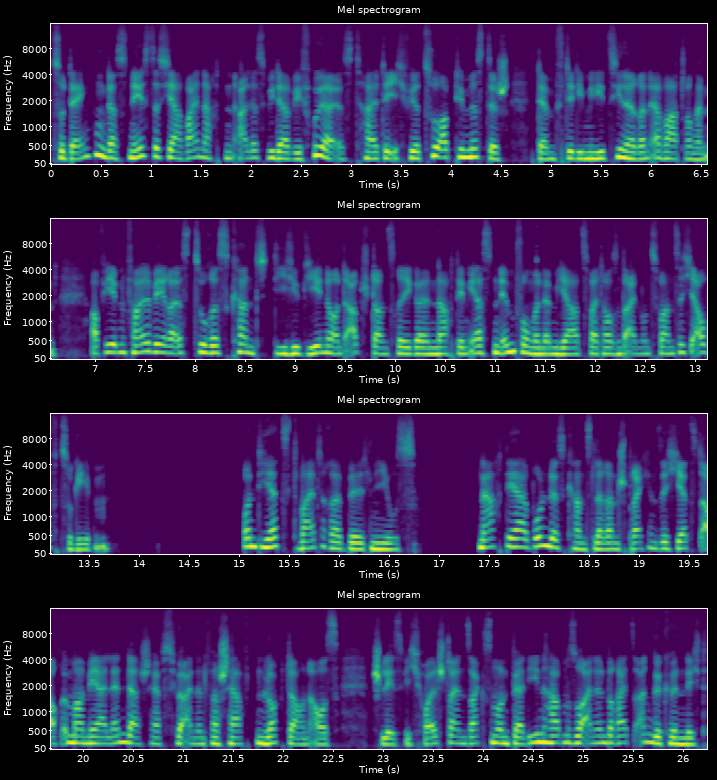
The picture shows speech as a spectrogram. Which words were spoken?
Zu denken, dass nächstes Jahr Weihnachten alles wieder wie früher ist, halte ich für zu optimistisch, dämpfte die Medizinerin Erwartungen. Auf jeden Fall wäre es zu riskant, die Hygiene- und Abstandsregeln nach den ersten Impfungen im Jahr 2021 aufzugeben. Und jetzt weitere Bild News. Nach der Bundeskanzlerin sprechen sich jetzt auch immer mehr Länderchefs für einen verschärften Lockdown aus. Schleswig-Holstein, Sachsen und Berlin haben so einen bereits angekündigt.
